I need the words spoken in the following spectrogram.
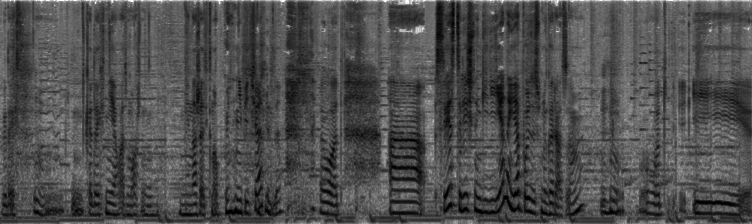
когда их, ну, когда их невозможно не нажать кнопку, не печатать, да. Вот. А средства личной гигиены я пользуюсь многоразовыми. Mm-hmm. Вот. И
